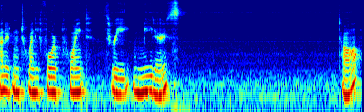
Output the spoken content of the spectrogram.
124.3 meters tall.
